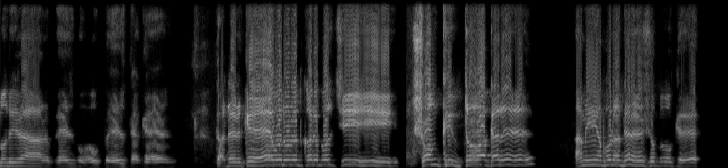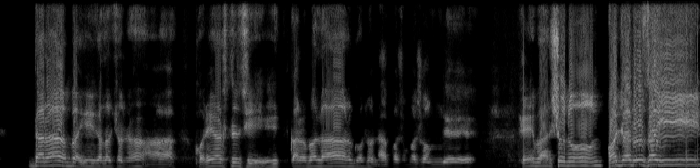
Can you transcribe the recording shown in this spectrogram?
মনিরার ফেসবুক পেজ দেখেন তাদেরকে অনুরোধ করে বলছি, সংক্ষিপ্ত আকারে আমি আপনাদের সম্মুখে ধারাবাহিক আলোচনা করে আসতেছি। কারবালার ঘটনা প্রসঙ্গে। এবার শুনুন, হজর হুসাইন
